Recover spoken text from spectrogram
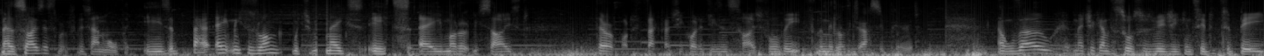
Now the size estimate for this animal is about 8 metres long, which makes it a moderately sized theropod, in fact actually quite a decent size for the, for the middle of the Jurassic period. Now, although Metriacanthosaurus was originally considered to be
